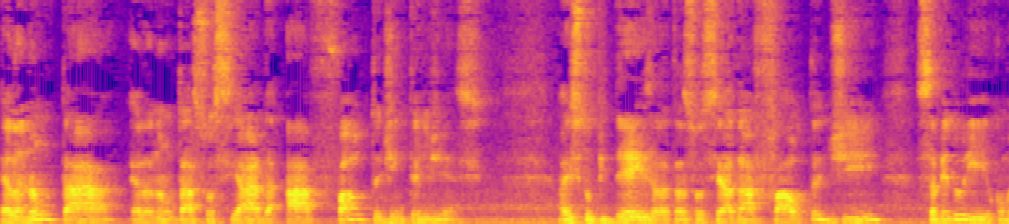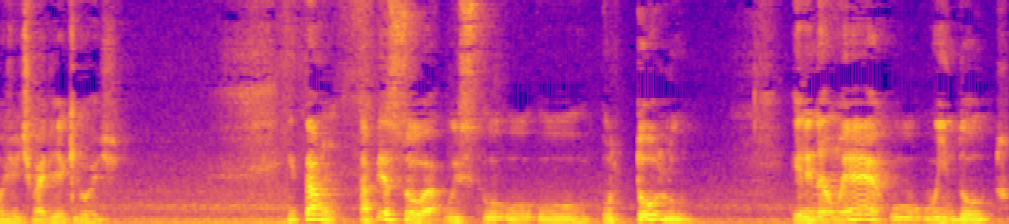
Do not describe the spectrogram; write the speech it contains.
ela não está, ela não tá associada à falta de inteligência. A estupidez ela está associada à falta de sabedoria, como a gente vai ver aqui hoje. Então, a pessoa, o, o, o, o tolo, ele não é o, o indouto,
